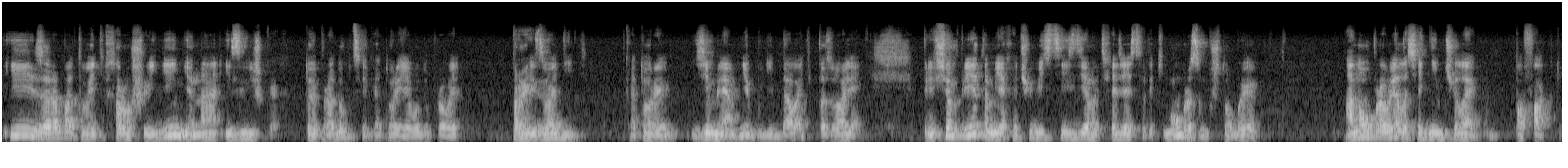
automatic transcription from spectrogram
и зарабатывать хорошие деньги на излишках той продукции, которую я буду производить, которую земля мне будет давать позволять. При всем при этом я хочу вести и сделать хозяйство таким образом, чтобы оно управлялось одним человеком, по факту.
